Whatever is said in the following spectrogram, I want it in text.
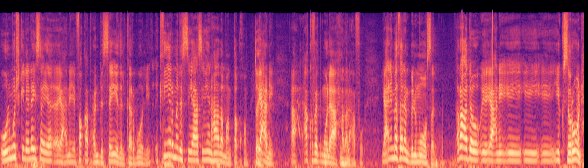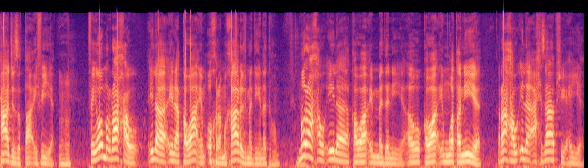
والمشكلة ليس يعني فقط عند السيد الكربولي. كثير من السياسيين هذا منطقهم. طيب. يعني أكو فد ملاحظة العفو يعني مثلا بالموصل. رادوا يعني يكسرون حاجز الطائفية. في يوم راحوا إلى إلى قوائم أخرى من خارج مدينتهم. ما راحوا إلى قوائم مدنية أو قوائم وطنية راحوا إلى أحزاب شيعية.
